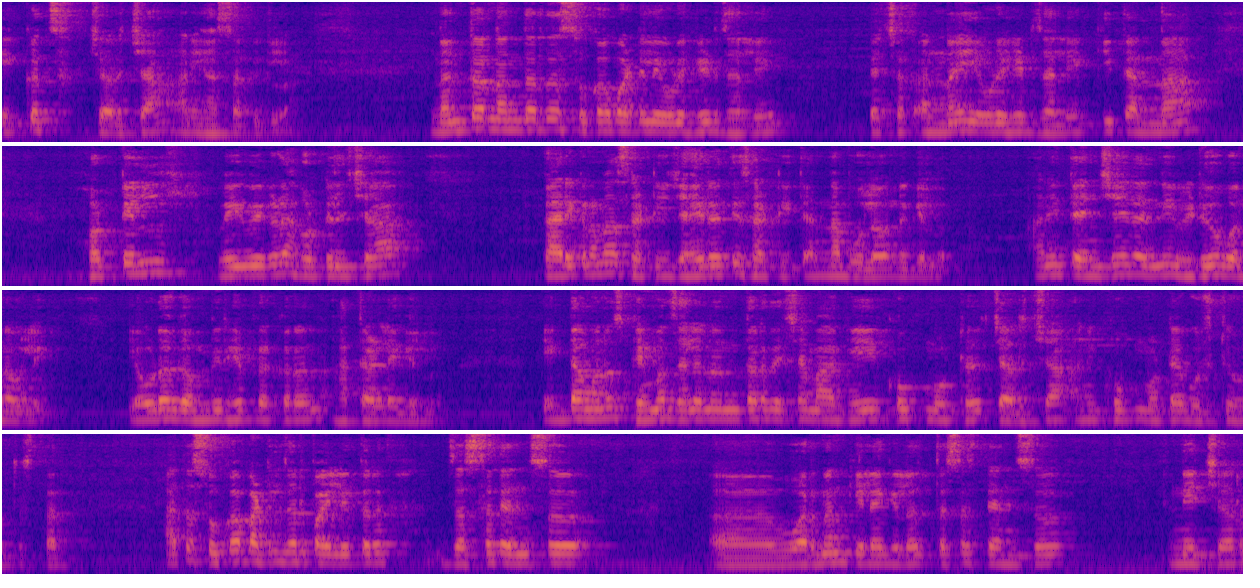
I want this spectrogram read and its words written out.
एकच चर्चा आणि हसा पिकला. नंतर नंतर तर सुका पाटील एवढे हिट झाले त्याच्यात अण्णाही एवढे हिट झाले की त्यांना हॉटेल वेगवेगळ्या हॉटेलच्या कार्यक्रमासाठी जाहिरातीसाठी त्यांना बोलावलं गेलं. आणि त्यांचे त्यांनी व्हिडिओ बनवले. एवढं गंभीर हे प्रकरण हाताळलं गेलं. एकदा माणूस फेमस झाल्यानंतर त्याच्यामागे खूप मोठं चर्चा आणि खूप मोठ्या गोष्टी होत असतात. आता सुका पाटील जर पाहिले तर जसं त्यांचं वर्णन केलं गेलं तसंच त्यांचं नेचर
